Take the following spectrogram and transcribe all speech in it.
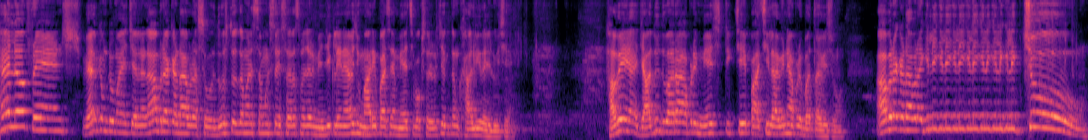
Hello friends welcome to my channel abracadabra show દોસ્તો, તમારી સમક્ષ એક સરસ મજાનું મ્યુઝિક લઈને આવ્યો છું. મારી પાસે મેચ બોક્સ રહેલું છે, એકદમ ખાલી રહેલું છે. હવે જાદુ દ્વારા આપણે મેચ સ્ટિક છે પાછી લાવીને આપણે બતાવીશું. આબરા કડાબરા ગીલી ગીલી ગીલી ગીલી ગીલી ગીલી ગીલી, છું!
